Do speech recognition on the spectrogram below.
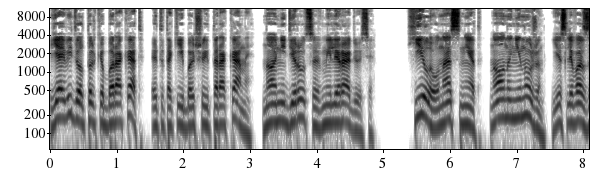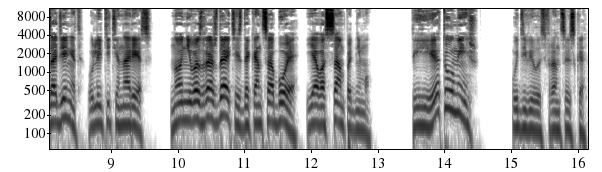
Я видел только баракат, это такие большие тараканы, но они дерутся в милирадиусе. Хила у нас нет, но он и не нужен. Если вас заденет, улетите на рез. Но не возрождайтесь до конца боя, я вас сам подниму». «Ты это умеешь?» — удивилась Франциска.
